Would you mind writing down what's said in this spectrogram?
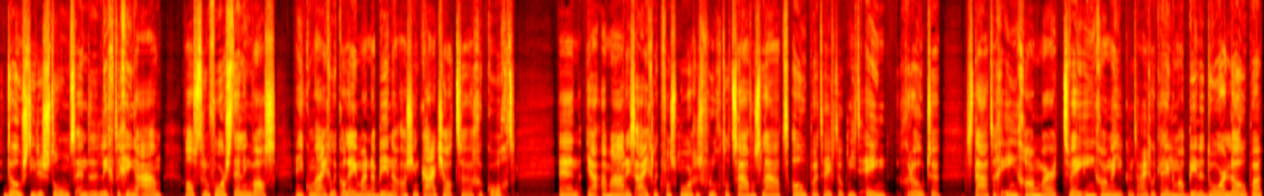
doos die er stond. En de lichten gingen aan als er een voorstelling was. En je kon eigenlijk alleen maar naar binnen als je een kaartje had uh, gekocht. En ja, Amare is eigenlijk van s morgens vroeg tot s avonds laat open. Het heeft ook niet één grote statige ingang, maar twee ingangen. Je kunt eigenlijk helemaal binnen doorlopen.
